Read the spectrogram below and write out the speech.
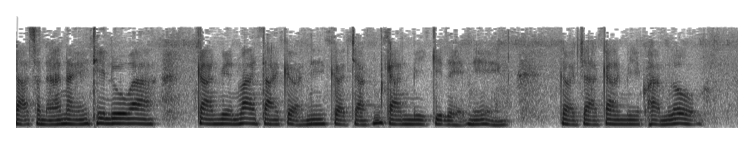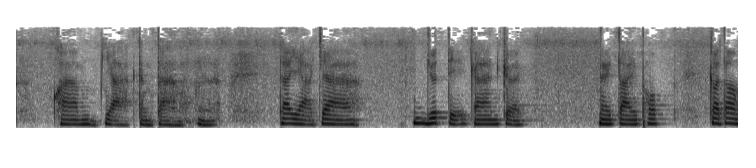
ศาสนาไหนที่รู้ว่าการเวียนว่ายตายเกิดนี้เกิดจากการมีกิเลสนี้เอง เกิดจากการมีความโลภความอยากต่างๆ ถ้าอยากจะยุติการเกิด ในตายภพก็ต้อง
